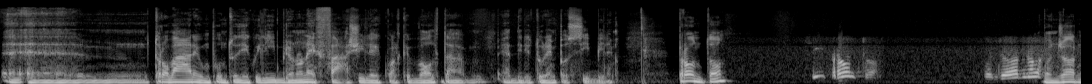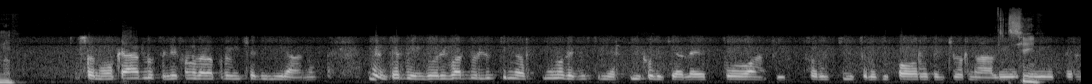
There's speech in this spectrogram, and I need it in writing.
eh, eh, trovare un punto di equilibrio non è facile, qualche volta è addirittura impossibile. Pronto? Sì, pronto. Buongiorno. Buongiorno. Sono Carlo, telefono dalla provincia di Milano. Io intervengo riguardo ultimi, uno degli ultimi articoli che ha letto, anche solo il titolo di Poro del giornale, sì. per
